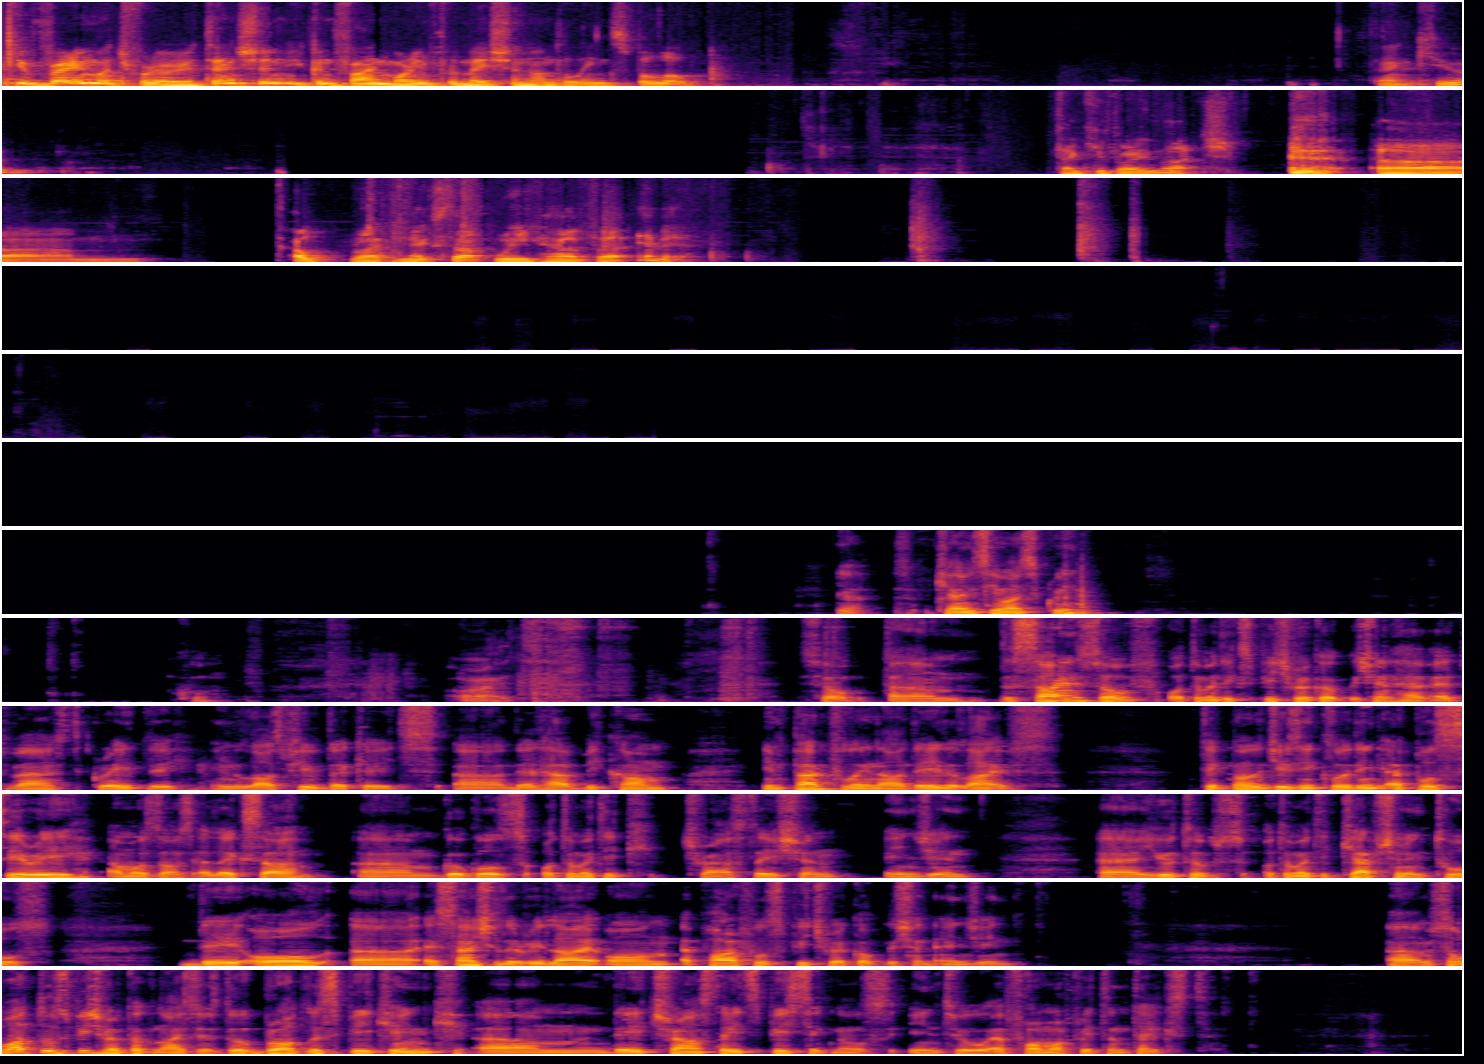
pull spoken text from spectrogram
You very much for your attention. You can find more information on the links below. Thank you. Thank you very much. um, oh, right. Next up, we have uh, Emir. Yeah. Can you see my screen? Cool. All right. So um, the science of automatic speech recognition have advanced greatly in the last few decades uh, that have become impactful in our daily lives. Technologies including Apple Siri, Amazon's Alexa, um, Google's automatic translation engine, uh, YouTube's automatic captioning tools they all uh, essentially rely on a powerful speech recognition engine. Um, so what do speech recognizers do? Broadly speaking, um, they translate speech signals into a form of written text.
